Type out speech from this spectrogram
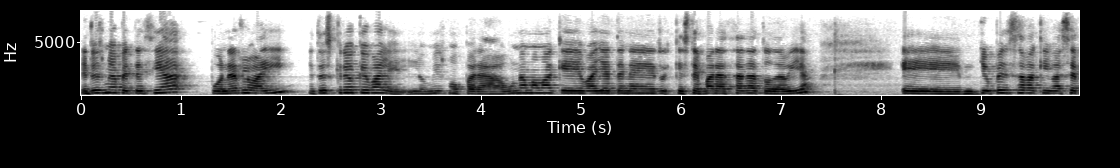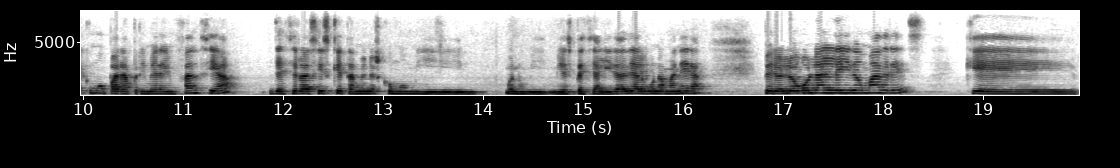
Entonces me apetecía ponerlo ahí. Entonces creo que vale lo mismo para una mamá que vaya a tener, que esté embarazada todavía, eh, yo pensaba que iba a ser como para primera infancia, decirlo así es que también es como mi, bueno, mi, especialidad de alguna manera, pero luego lo han leído madres que,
